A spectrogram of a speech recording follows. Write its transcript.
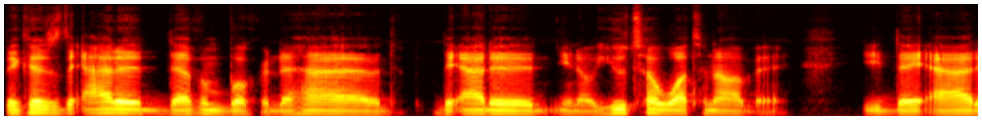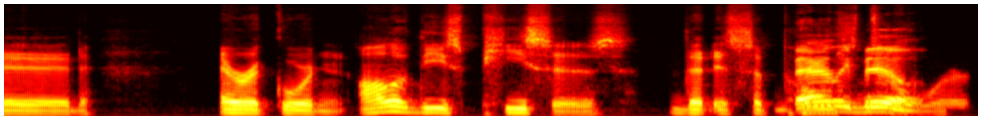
because they added Devin Booker. They had they added you know Yuta Watanabe. They added Eric Gordon. All of these pieces that is supposed Bradley to Beal. work.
